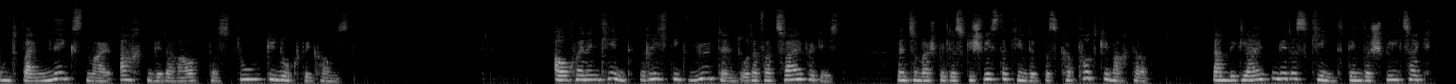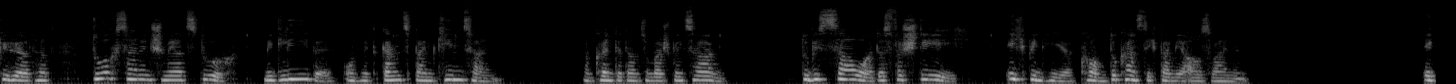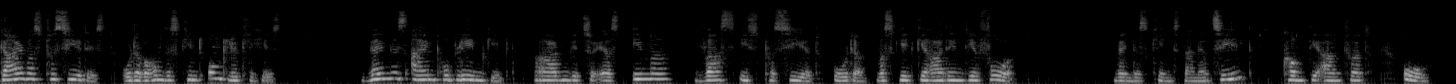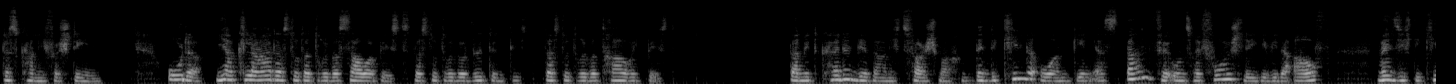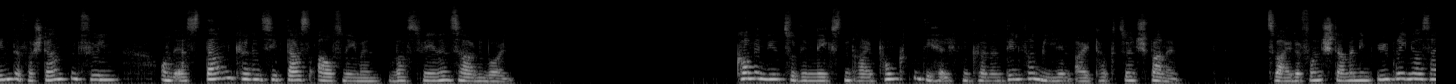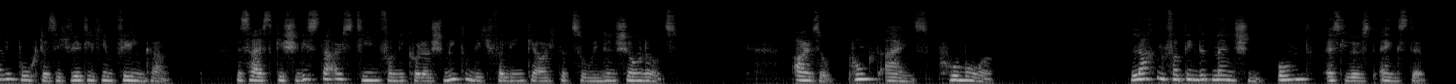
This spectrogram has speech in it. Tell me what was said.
Und beim nächsten Mal achten wir darauf, dass du genug bekommst. Auch wenn ein Kind richtig wütend oder verzweifelt ist, wenn zum Beispiel das Geschwisterkind etwas kaputt gemacht hat, dann begleiten wir das Kind, dem das Spielzeug gehört hat, durch seinen Schmerz durch mit Liebe und mit ganz beim Kindsein. Man könnte dann zum Beispiel sagen, du bist sauer, das verstehe ich. Ich bin hier, komm, du kannst dich bei mir ausweinen. Egal was passiert ist oder warum das Kind unglücklich ist, wenn es ein Problem gibt, fragen wir zuerst immer, was ist passiert oder was geht gerade in dir vor. Wenn das Kind dann erzählt, kommt die Antwort, oh, das kann ich verstehen. Oder ja klar, dass du darüber sauer bist, dass du darüber wütend bist, dass du darüber traurig bist. Damit können wir gar nichts falsch machen, denn die Kinderohren gehen erst dann für unsere Vorschläge wieder auf, wenn sich die Kinder verstanden fühlen, und erst dann können sie das aufnehmen, was wir ihnen sagen wollen. Kommen wir zu den nächsten drei Punkten, die helfen können, den Familienalltag zu entspannen. Zwei davon stammen im Übrigen aus einem Buch, das ich wirklich empfehlen kann. Es heißt Geschwister als Team von Nicola Schmidt und ich verlinke euch dazu in den Show Notes. Also, Punkt 1. Humor. Lachen verbindet Menschen und es löst Ängste.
